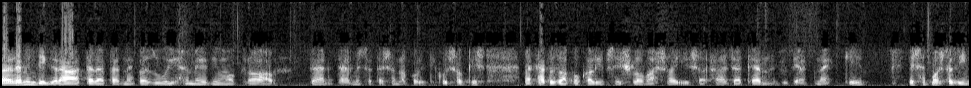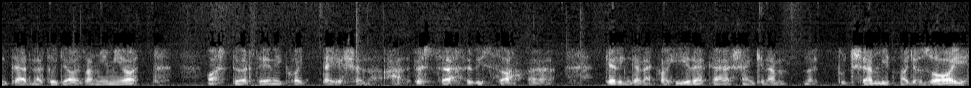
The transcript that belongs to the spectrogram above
Erre mindig rátelepednek az új médiumokra természetesen a politikusok is, meg hát az apokalipszis lovasai is ezeken ügetnek ki. És hát most az internet ugye az, ami miatt az történik, hogy teljesen össze-vissza keringenek a hírek, senki nem tud semmit, nagy a zaj,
